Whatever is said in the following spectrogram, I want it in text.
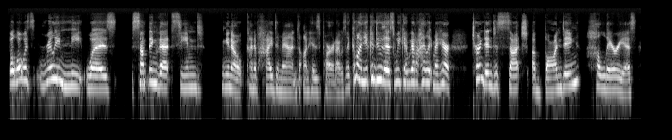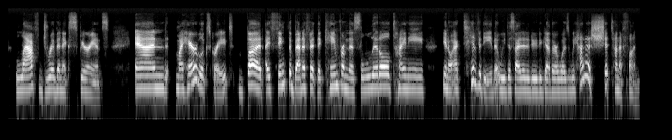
But what was really neat was something that seemed, you know, kind of high demand on his part. I was like, "Come on, you can do this. We can. We got to highlight my hair." Turned into such a bonding, hilarious, laugh-driven experience and my hair looks great but i think the benefit that came from this little tiny you know activity that we decided to do together was we had a shit ton of fun.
